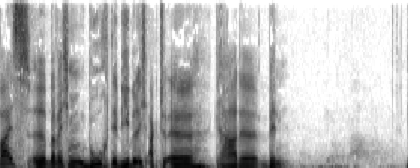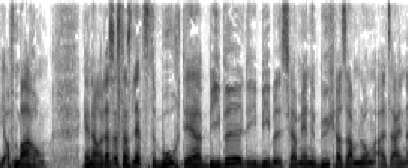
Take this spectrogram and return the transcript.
weiß, äh, bei welchem Buch der Bibel ich aktuell gerade bin? Die Offenbarung. Genau, das ist das letzte Buch der Bibel. Die Bibel ist ja mehr eine Büchersammlung als ein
